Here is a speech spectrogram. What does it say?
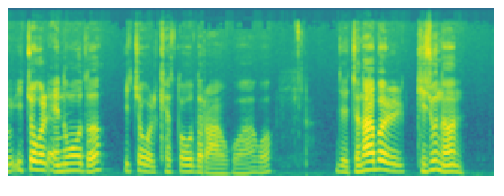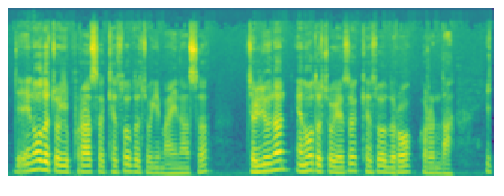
요 이쪽을 에노드, 이쪽을 캐소드라고 하고 이제 전압을 기준은 이제 에노드 쪽이 플러스, 캐소드 쪽이 마이너스, 전류는 에노드 쪽에서 캐소드로 흐른다. 이,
